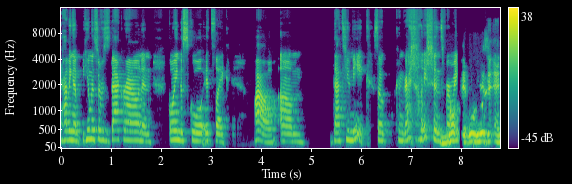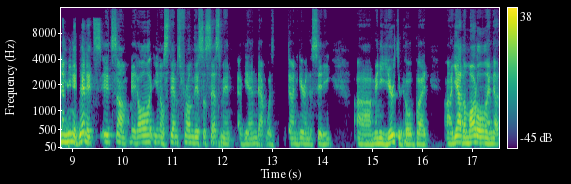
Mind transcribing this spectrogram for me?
having a human services background and going to school it's like wow um that's unique so congratulations for No, making it really isn't. And I mean, again, it's it's um it all you know stems from this assessment again that was done here in the city uh, many years ago. But uh, yeah, the model and uh,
